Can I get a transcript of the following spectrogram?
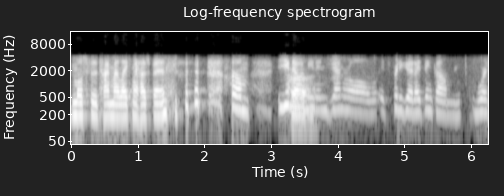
most of the time I like my husband. um, you know, I Uh-huh. mean, in general, it's pretty good. I think um, we're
